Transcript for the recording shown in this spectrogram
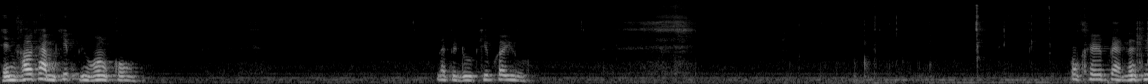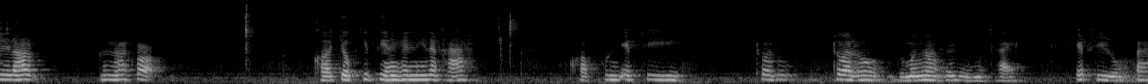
เห็นเขาทำคลิปอยู่ฮ่องกงได้ไปดูคลิปเขาอยู่ โอเคแปดนาทีแล้วนะก็ ขอจบคลิปเพียงแค่นี้นะคะ ขอบคุณ FC ทั่วโลกทั่วโลกอยู่เมืองนอกหรืออยู่เมืองไทย FC ลุงป้า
